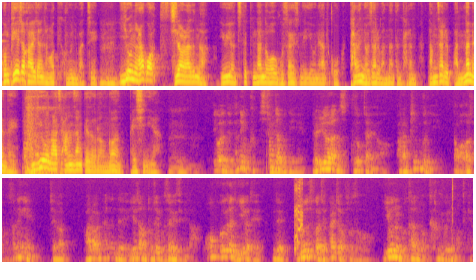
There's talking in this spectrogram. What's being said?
그건 피해자 가해자는 정확히 구분이 맞지 음. 이혼을 하고 지랄하든가 이후에 어찌됐든 난 너하고 못 살겠으니까 이혼해야되고 다른 여자를 만나든 다른 남자를 만나면 돼 이혼을 하지 않은 상태에서 그러는 건 배신이야 음. 이건 이제 선생님 구- 시청자분이 열렬한 시- 구독자예요. 바람 핀 분이 딱 와가지고 선생님 제가 바람을 폈는데 이 여자랑 도저히 못 살겠습니다. 어 거기까지 이해가 돼. 근데 이혼수가 제 팔자에 없어서 이혼을 못 하는데 어떡합니까? 이러면 어떡해요?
